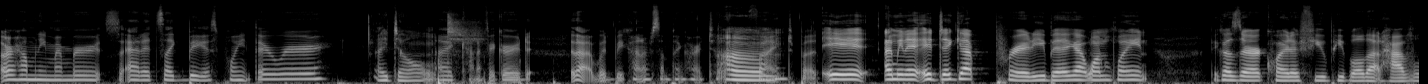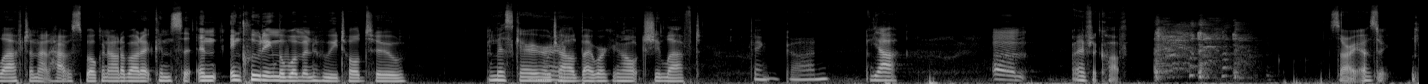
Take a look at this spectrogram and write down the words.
or how many members at its like biggest point there were? i don't I kind of figured that would be kind of something hard to Um, find, but it i mean it, it did get pretty big at one point because there are quite a few people that have left and that have spoken out about it consi- and including the woman who he told to miscarry her Right. child by working out she left thank God. Yeah. Um, I have to cough. Sorry, I was doing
